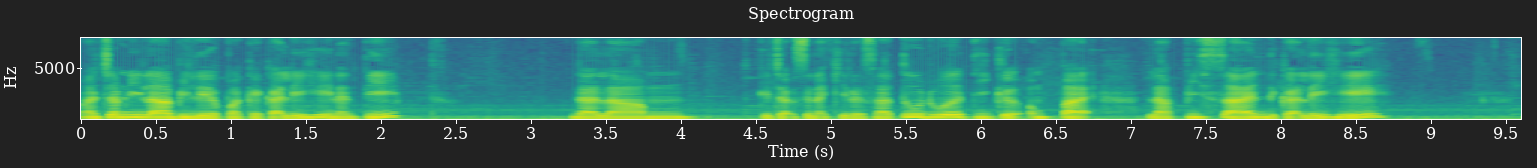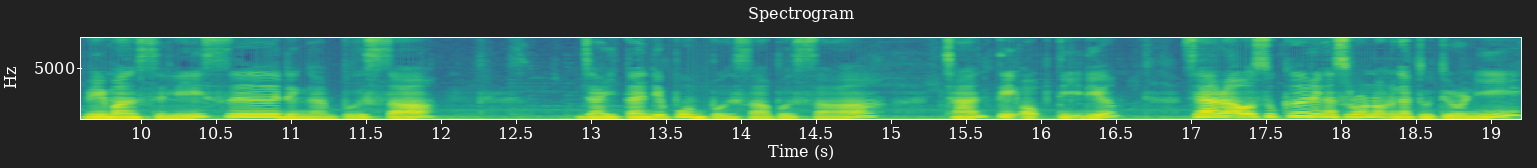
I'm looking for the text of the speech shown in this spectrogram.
Macam ni lah bila pakai kat leher nanti. Dalam, kejap saya nak kira. Satu, dua, tiga, empat lapisan dekat leher. Memang selesa dengan besar. Jahitan dia pun besar-besar. Cantik optik dia. Saya harap awak suka dengan seronok dengan tutorial ni.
